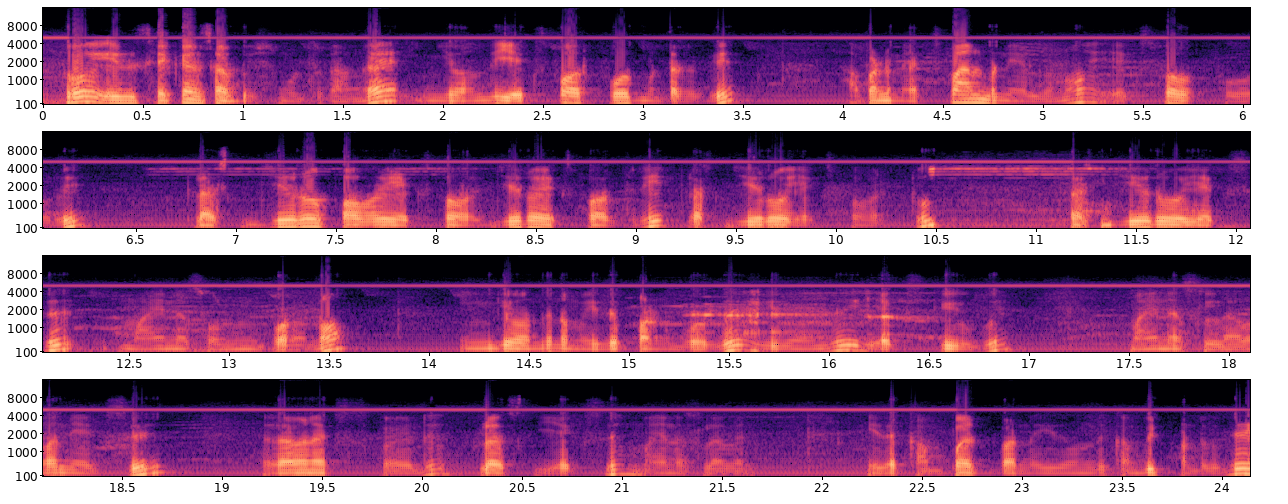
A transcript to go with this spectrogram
இப்போ இது செகண்ட் சப்டிஷன் கொடுத்துருக்காங்க. இங்கே வந்து எக்ஸ் பவர் ஃபோர் மட்டும் இருக்குது அப்போ நம்ம எக்ஸ்பேண்ட் பண்ணி எழுதணும். X power four plus zero power x power zero x power three plus zero x power two plus zero x minus ஒன்று போடணும். இங்கே வந்து நம்ம இது பண்ணும்போது இது வந்து x cube minus eleven x eleven x squared plus x minus eleven இதை கம்பேர் பண்ண இது வந்து கம்ப்ளீட் பண்ணுறதுக்கு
